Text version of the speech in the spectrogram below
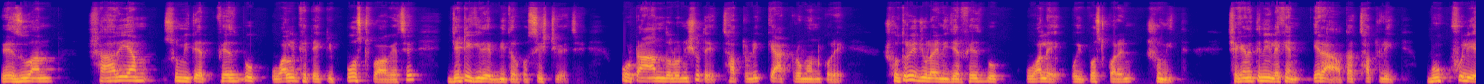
রেজুয়ান শাহরিয়াম সুমিতের ফেসবুক ওয়াল ঘেটে একটি পোস্ট পাওয়া গেছে, যেটি ঘিরে বিতর্ক সৃষ্টি হয়েছে। ওটা আন্দোলন ইস্যুতে ছাত্রলীগকে আক্রমণ করে সতেরোই জুলাই নিজের ফেসবুক ওয়ালে ওই পোস্ট করেন সুমিত। সেখানে তিনি লেখেন, এরা অর্থাৎ ছাত্রলীগ, বুক ফুলিয়ে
